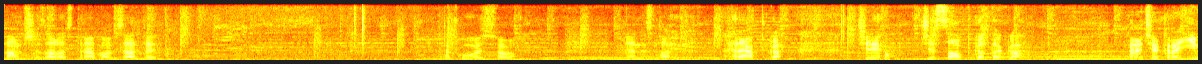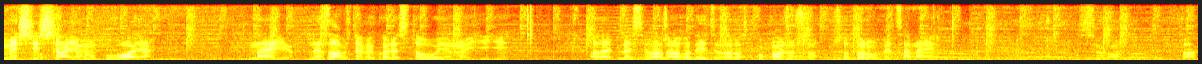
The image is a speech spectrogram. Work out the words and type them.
Нам ще зараз треба взяти таку ось, я не знаю, гребка чи, чи сапка така. Коротше, краї ми щищаємо, буває нею. Не завжди використовуємо її. Але для сілажа годиться, зараз покажу, що, що то робиться нею. Всього. Так.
